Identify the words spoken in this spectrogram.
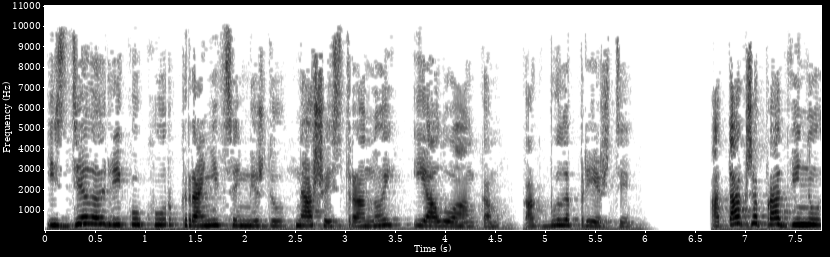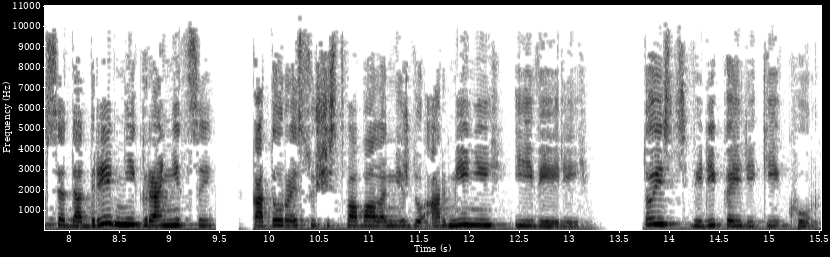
и сделал реку Кур границей между нашей страной и Алуанком, как было прежде, а также продвинулся до древней границы, которая существовала между Арменией и Иверией, то есть Великой реки Кур.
